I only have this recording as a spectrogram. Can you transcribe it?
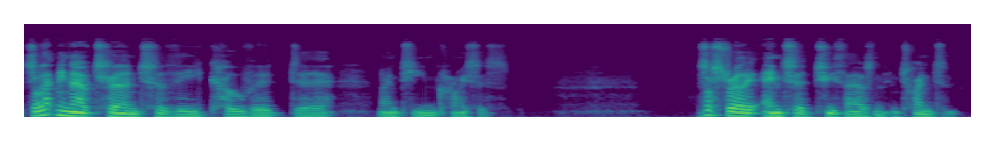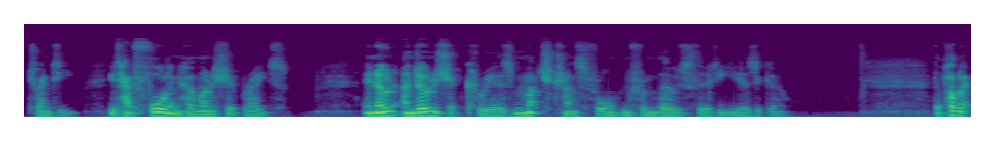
So let me now turn to the COVID-19 uh, crisis. As Australia entered 2020, it had falling home ownership rates and ownership careers much transformed from those 30 years ago. The public,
